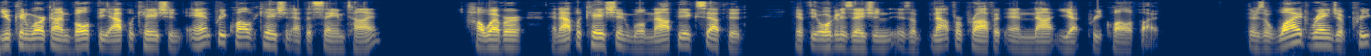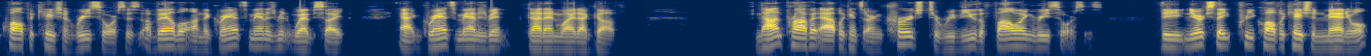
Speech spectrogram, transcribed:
You can work on both the application and pre-qualification at the same time, However, an application will not be accepted if the organization is a not-for-profit and not yet pre-qualified. There's a wide range of pre-qualification resources available on the Grants Management website at grantsmanagement.ny.gov. Nonprofit applicants are encouraged to review the following resources. The New York State Pre-Qualification Manual,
